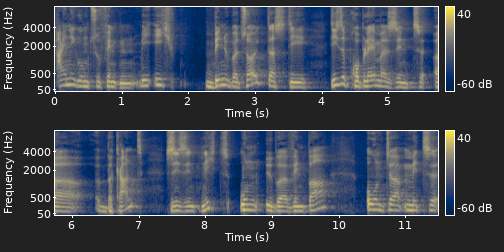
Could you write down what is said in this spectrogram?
Einigung zu finden. Ich bin überzeugt, dass die, diese Probleme sind äh, bekannt, sie sind nicht unüberwindbar und äh, mit äh,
